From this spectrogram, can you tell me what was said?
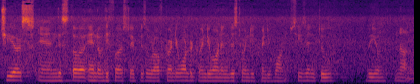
cheers, and this is the end of the first episode of 21 to 21 in this 2021 season 2 Viyum Nanu.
